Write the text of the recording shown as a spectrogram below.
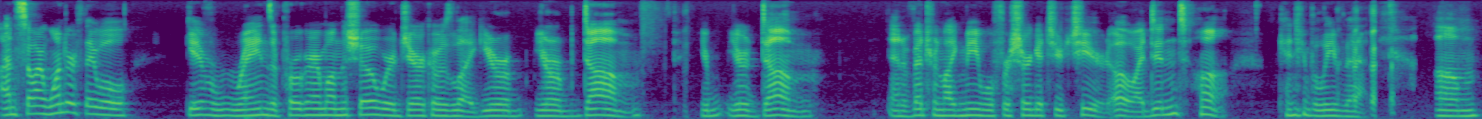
And so I wonder if they will give Reigns a program on the show where Jericho is like, "You're you're dumb, you're you're dumb, and a veteran like me will for sure get you cheered." Oh, I didn't, huh? Can you believe that? um,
